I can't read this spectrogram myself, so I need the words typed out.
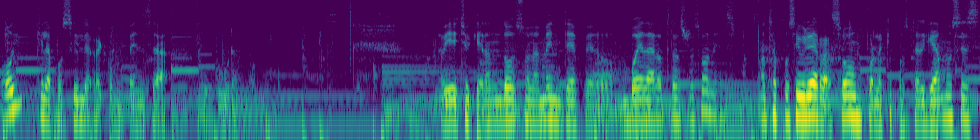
hoy que la posible recompensa futura. Había dicho que eran dos solamente, pero voy a dar otras razones. Otra posible razón por la que postergamos es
